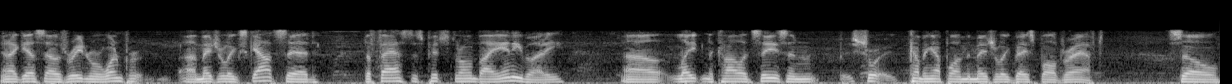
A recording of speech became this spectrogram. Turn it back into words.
And I guess I was reading where one per, uh, major league scout said the fastest pitch thrown by anybody uh, late in the college season, short, coming up on the Major League Baseball draft. So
